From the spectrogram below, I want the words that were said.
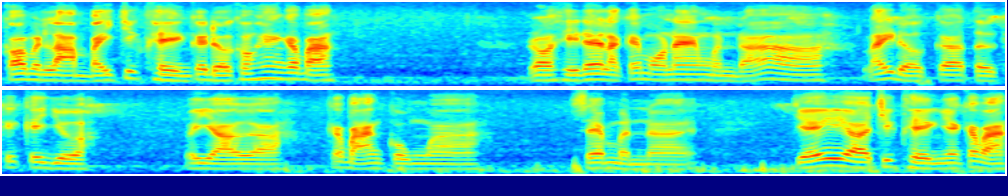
coi mình làm bảy chiếc thuyền coi được không ha các bạn. Rồi thì đây là cái monang mình đã à, lấy được à, từ cái cây dừa. Bây giờ à, các bạn cùng à, xem mình à, chế à, chiếc thuyền nha các bạn.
